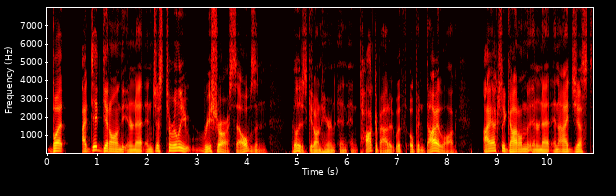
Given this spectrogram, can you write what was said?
But I did get on the internet and just to really reassure ourselves and really just get on here and, and, and talk about it with open dialogue. I actually got on the internet and I just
